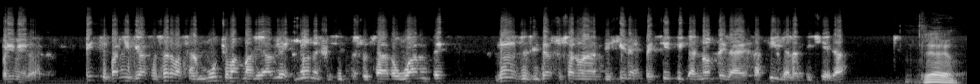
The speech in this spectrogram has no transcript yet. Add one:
primero, este panel que vas a hacer va a ser mucho más maleable, no necesitas usar guantes, no necesitas usar una tijera específica, no te la desafila la tijera. Claro.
